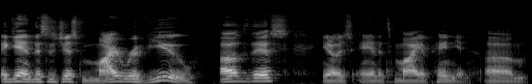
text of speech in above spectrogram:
Again, this is just my review of this, you know, it's, and it's my opinion. Um,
